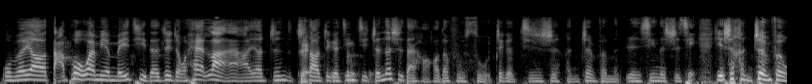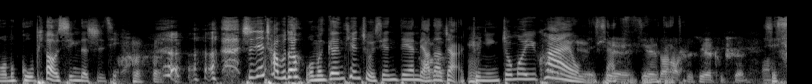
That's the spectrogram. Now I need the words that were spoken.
我们要打破外面媒体的这种 headline 啊，要真的知道这个经济真的是在好好的复苏，这个其实是很振奋人心的事情，也是很振奋我们股票心的事情。时间差不多，我们跟天楚先先聊到这儿，祝您周末愉快，我们下次见谢谢张老师，谢谢主持人。啊谢谢。好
